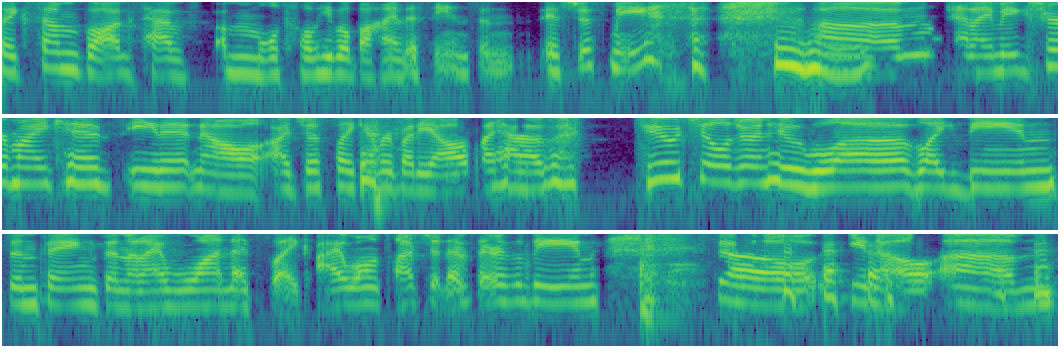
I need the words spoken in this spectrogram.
like some blogs have multiple people behind the scenes and it's just me mm-hmm. um, and i make sure my kids eat it now i just like everybody else i have two children who love like beans and things and then i have one that's like i won't touch it if there's a bean so you know um,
